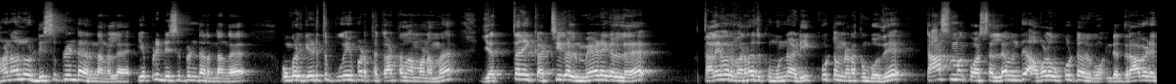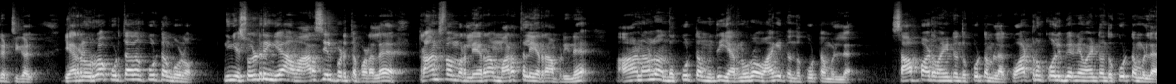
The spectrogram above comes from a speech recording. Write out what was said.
ஆனாலும் டிசிப்ளின்டாக இருந்தாங்கல்ல. எப்படி டிசிப்ளின்டாக இருந்தாங்க? உங்களுக்கு எடுத்து புகைப்படத்தை காட்டலாமா நம்ம? எத்தனை கட்சிகள் மேடைகளில் தலைவர் வர்றதுக்கு முன்னாடி கூட்டம் நடக்கும்போது டாஸ்மாக் வாசலில் வந்து அவ்வளவு கூட்டம் இருக்கும். இந்த திராவிட கட்சிகள். இரநூறுவா கொடுத்தா தான் கூட்டம் கூடும். நீங்கள் சொல்கிறீங்க அவன் அரசியல்படுத்தப்படல டிரான்ஸ்ஃபார்மரில் ஏறான் மரத்தில் ஏறான் அப்படின்னு. ஆனாலும் அந்த கூட்டம் வந்து இரநூறுவா வாங்கிட்டு அந்த கூட்டம் இல்லை. சாப்பாடு வாங்கிட்டு வந்த கூட்டம் இல்லை குவாட்டரும் கோழி பிரியாணி வாங்கிட்டு வந்த கூட்டம் இல்லை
